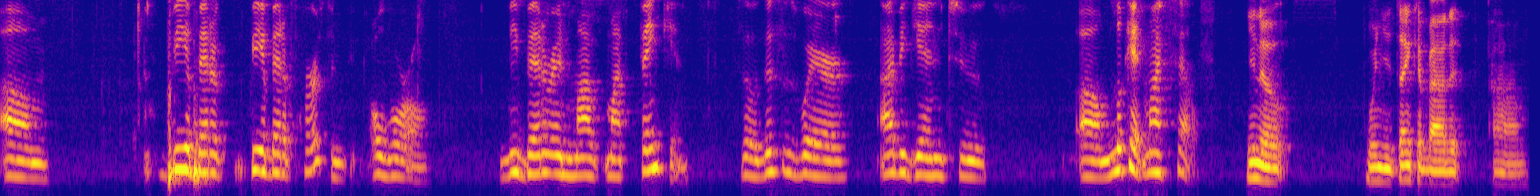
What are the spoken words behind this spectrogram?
um, be a better be a better person overall? Be better in my my thinking. So this is where I begin to um, look at myself. You know, when you think about it, um,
